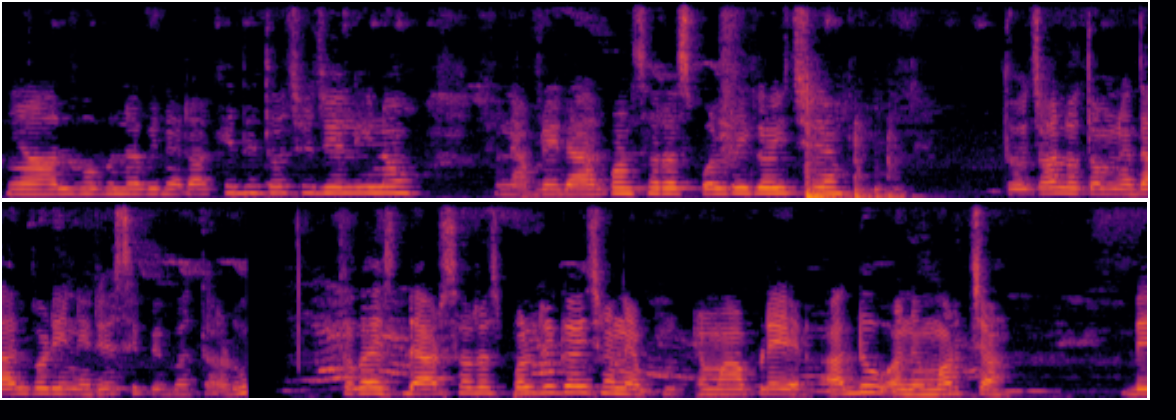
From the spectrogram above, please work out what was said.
ત્યાં હલવો બનાવીને રાખી દીધો છે જેલીનો. અને આપણી દાળ પણ સરસ પલળી ગઈ છે. તો ચાલો તમને દાલ વડીની રેસીપી બતાડું. તો ગાઈસ, દાળ સરસ પલળી ગઈ છે ને એમાં આપણે આદુ અને મરચાં બે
